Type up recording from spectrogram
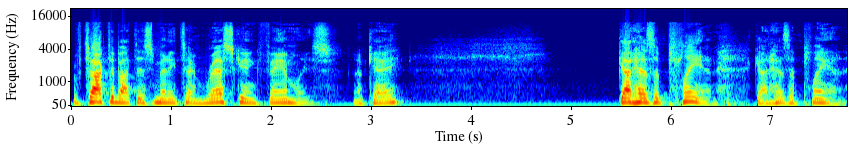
We've talked about this many times rescuing families, okay? God has a plan. God has a plan.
